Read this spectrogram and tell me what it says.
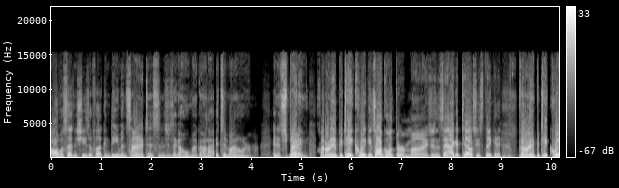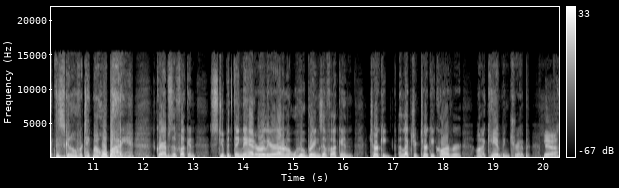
all of a sudden, she's a fucking demon scientist. And she's like, oh my God, I, it's in my arm. And it's spreading. If I don't amputate quick, it's all going through her mind. She doesn't say, I could tell she's thinking it. If I don't amputate quick, this is going to overtake my whole body. Grabs the fucking stupid thing they had earlier. I don't know who brings a fucking turkey, electric turkey carver on a camping trip, Yeah.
